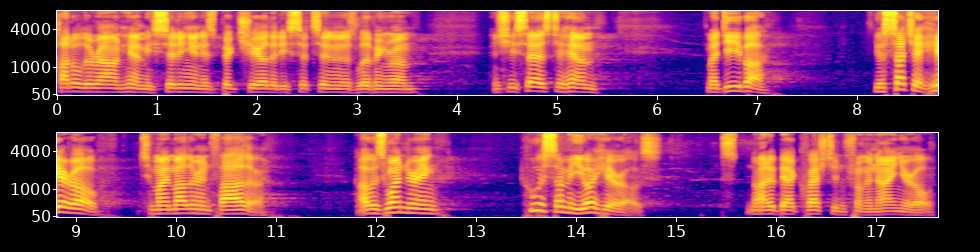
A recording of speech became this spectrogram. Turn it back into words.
huddled around him. He's sitting in his big chair that he sits in in his living room. And she says to him, Madiba, you're such a hero to my mother and father. I was wondering, who are some of your heroes? It's not a bad question from a nine year old.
